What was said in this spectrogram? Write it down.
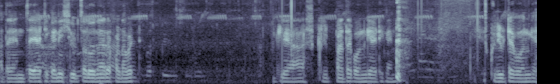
आता यांचं या ठिकाणी शूट चालू होणार आहे फटाफट. इकडे हा स्क्रिप्ट पाहता पाहून घ्या या ठिकाणी. स्क्रिप्ट आहे पाहून घ्या.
